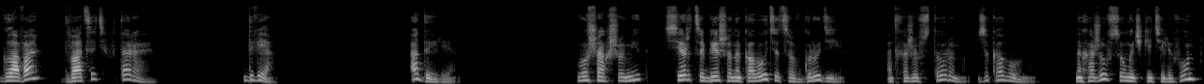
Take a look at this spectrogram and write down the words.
Глава двадцать вторая. Две. Аделия. В ушах шумит, сердце бешено колотится в груди. Отхожу в сторону, за колонну. Нахожу в сумочке телефон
